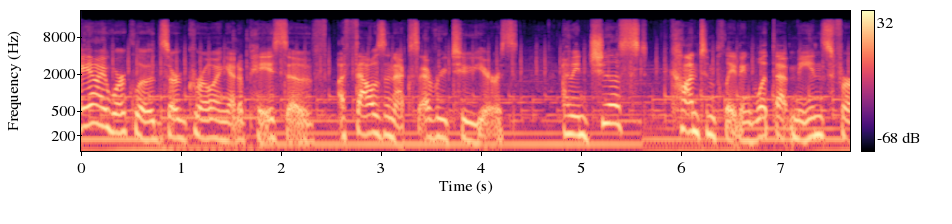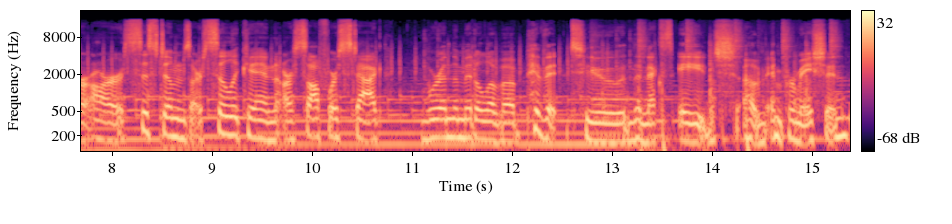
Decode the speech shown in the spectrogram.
AI workloads are growing at a pace of 1,000x every two years. I mean, just contemplating what that means for our systems, our silicon, our software stack, we're in the middle of a pivot to the next age of information.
